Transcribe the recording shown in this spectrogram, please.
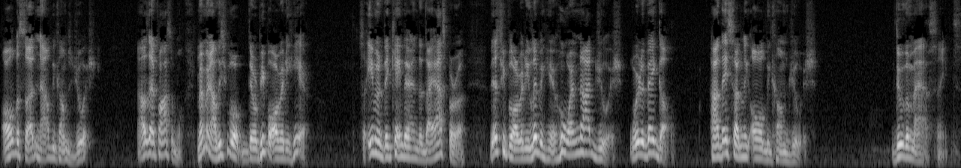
all of a sudden now becomes Jewish. How is that possible? Remember now, these people, there were people already here. So even if they came there in the diaspora, there's people already living here who are not Jewish. Where do they go? How they suddenly all become Jewish? Do the math, saints.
